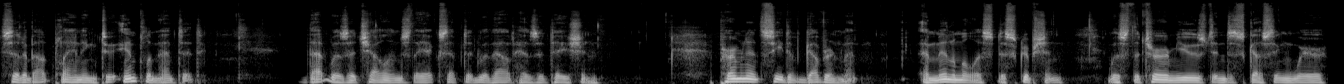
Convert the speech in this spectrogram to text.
set about planning to implement it. That was a challenge they accepted without hesitation permanent seat of government, a minimalist description, was the term used in discussing where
